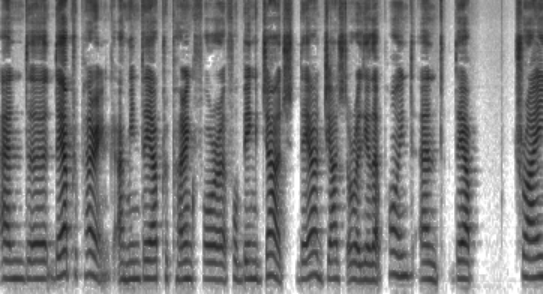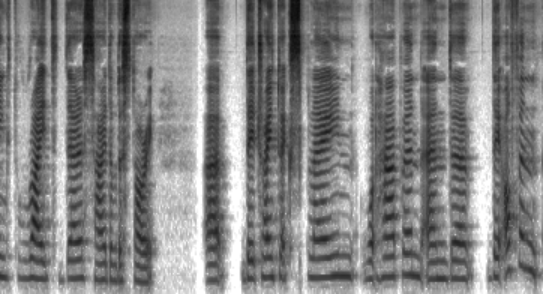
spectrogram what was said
and uh, they are preparing. I mean, they are preparing for uh, for being judged. They are judged already at that point, and they are trying to write their side of the story. Uh, they're trying to explain what happened, and they often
